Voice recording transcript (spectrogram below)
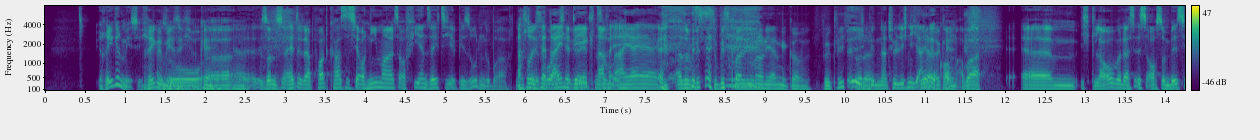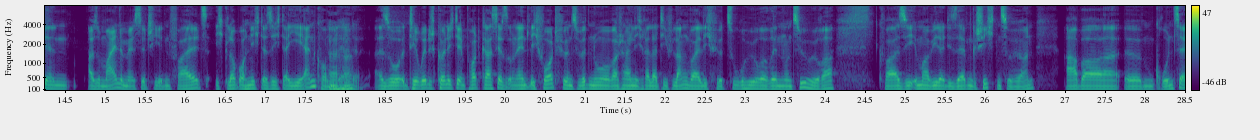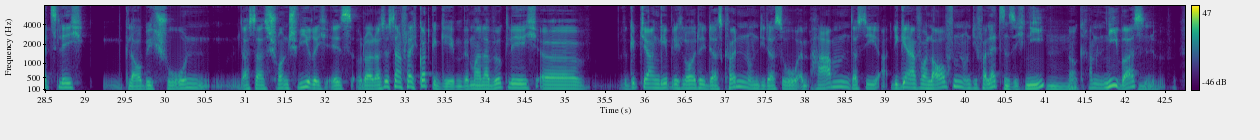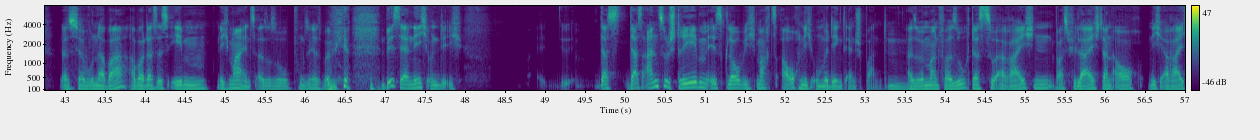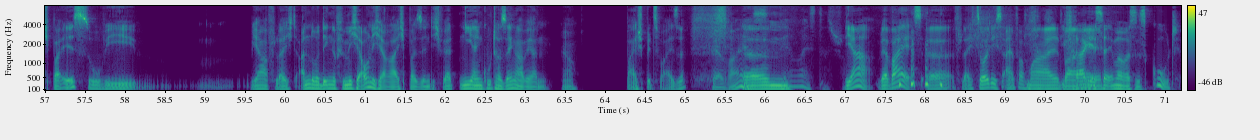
Regelmäßig. Regelmäßig, also, okay, Äh, Sonst hätte der Podcast es ja auch niemals auf 64 Episoden gebracht. Ach so, ist ja ich dein Weg nach- zum, ah, ja, ja, ja. Also du bist, du bist quasi immer noch nicht angekommen. Wirklich? Ich oder? bin natürlich nicht Ja, angekommen, okay. aber ähm, ich glaube, das ist auch so ein bisschen, also meine Message jedenfalls, ich glaube auch nicht, dass ich da je ankommen Aha. werde. Also theoretisch könnte ich den Podcast jetzt unendlich fortführen, es wird nur wahrscheinlich relativ langweilig für Zuhörerinnen und Zuhörer, quasi immer wieder dieselben Geschichten zu hören. Aber ähm, grundsätzlich glaube ich schon, dass das schon schwierig ist oder das ist dann vielleicht Gott gegeben, wenn man da wirklich äh, gibt ja angeblich Leute, die das können und die das so ähm, haben, dass die, die gehen einfach laufen und die verletzen sich nie, Mhm. ne, haben nie was. Das ist ja wunderbar, aber das ist eben nicht meins. Also so funktioniert es bei mir bisher nicht und ich, das, das anzustreben ist, glaube ich, macht's auch nicht unbedingt entspannt. Mhm. Also wenn man versucht, das zu erreichen, was vielleicht dann auch nicht erreichbar ist, so wie ja, vielleicht andere Dinge für mich auch nicht erreichbar sind. Ich werde nie ein guter Sänger werden, ja. Beispielsweise. Wer weiß, Ähm, wer weiß das schon. Ja, wer weiß. äh, vielleicht sollte ich es einfach mal Die bei. Frage ist ja immer, was ist gut?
